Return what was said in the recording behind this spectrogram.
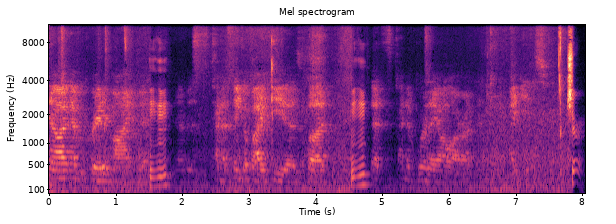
you know I have a creative mind and Mhm. you know, just kind of think of ideas, but Mhm. that's kind of where they all are at. Ideas. Sure.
